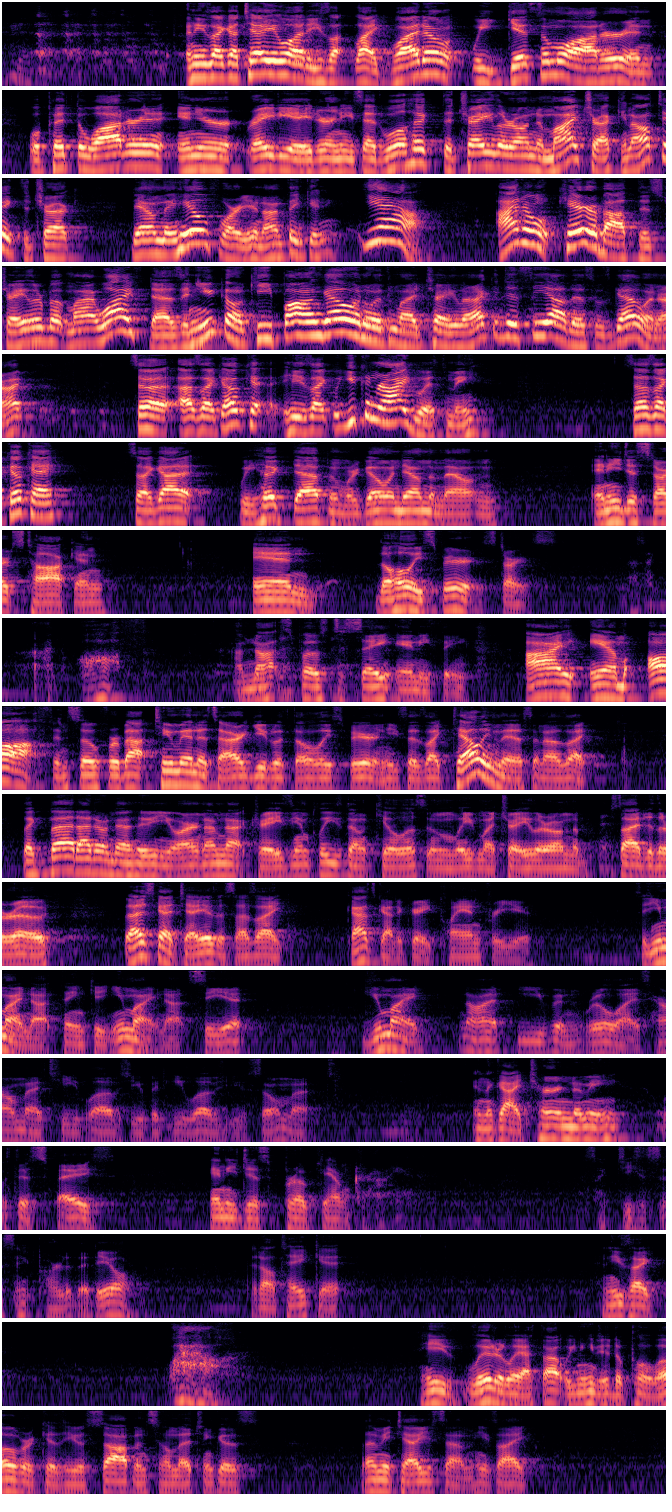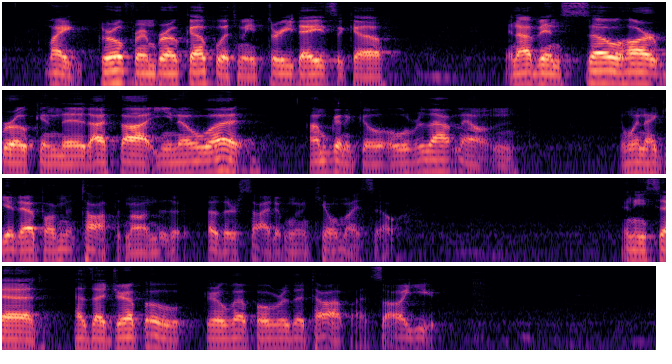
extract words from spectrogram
And he's like, I tell you what, he's like, why don't we get some water and we'll put the water in, in your radiator? And he said, we'll hook the trailer onto my truck and I'll take the truck down the hill for you. And I'm thinking, yeah, I don't care about this trailer, but my wife does, and you're going to keep on going with my trailer. I could just see how this was going, right? So I was like, okay. He's like, well, you can ride with me. So I was like, okay. So I got it. We hooked up, and we're going down the mountain, and he just starts talking, and the Holy Spirit starts. I was like, I'm off. I'm not supposed to say anything. I am off. And so for about two minutes, I argued with the Holy Spirit, and he says, like, tell him this. And I was like, like, Bud, I don't know who you are, and I'm not crazy, and please don't kill us and leave my trailer on the side of the road. But I just got to tell you this. I was like, God's got a great plan for you. So you might not think it, you might not see it, you might not even realize how much he loves you, but he loves you so much. And the guy turned to me with his face, and he just broke down crying. It's like, Jesus, this ain't part of the deal, but I'll take it. And he's like, wow. He literally, I thought we needed to pull over because he was sobbing so much and goes, let me tell you something. He's like, my girlfriend broke up with me three days ago. And I've been so heartbroken that I thought, you know what? I'm going to go over that mountain. And when I get up on the top and on the other side, I'm going to kill myself. And he said, as I drove, up over the top, I saw you.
